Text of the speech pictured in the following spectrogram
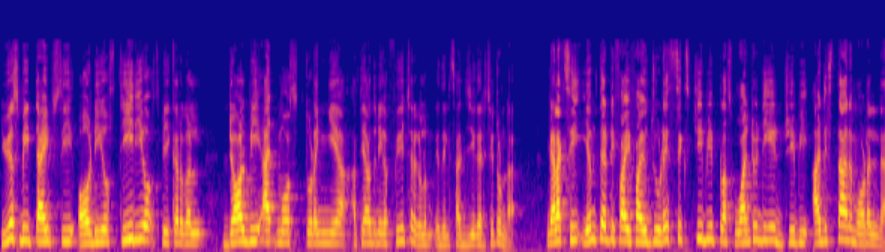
U S B type C audio stereo സ്പീക്കറുകൾ ഡോൾബി അറ്റ്മോസ് തുടങ്ങിയ അത്യാധുനിക ഫീച്ചറുകളും ഇതിൽ സജ്ജീകരിച്ചിട്ടുണ്ട്. Galaxy M thirty five five ജിയുടെ six G B plus one twenty eight G B അടിസ്ഥാന മോഡലിന്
